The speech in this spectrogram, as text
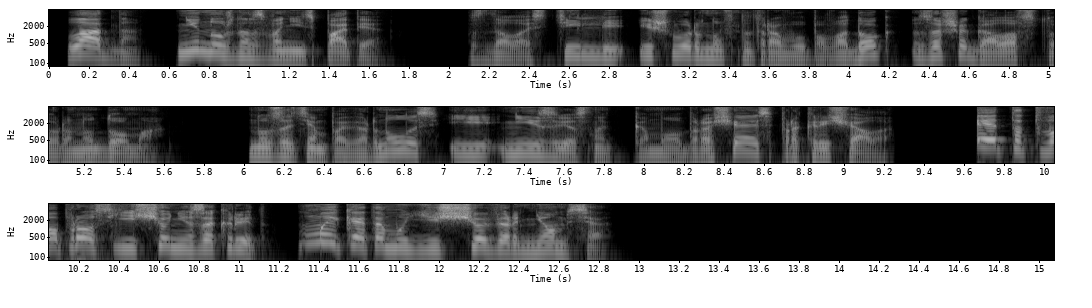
«Ладно, не нужно звонить папе», — сдалась Тилли и, швырнув на траву поводок, зашагала в сторону дома но затем повернулась и, неизвестно к кому обращаясь, прокричала. «Этот вопрос еще не закрыт. Мы к этому еще вернемся.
